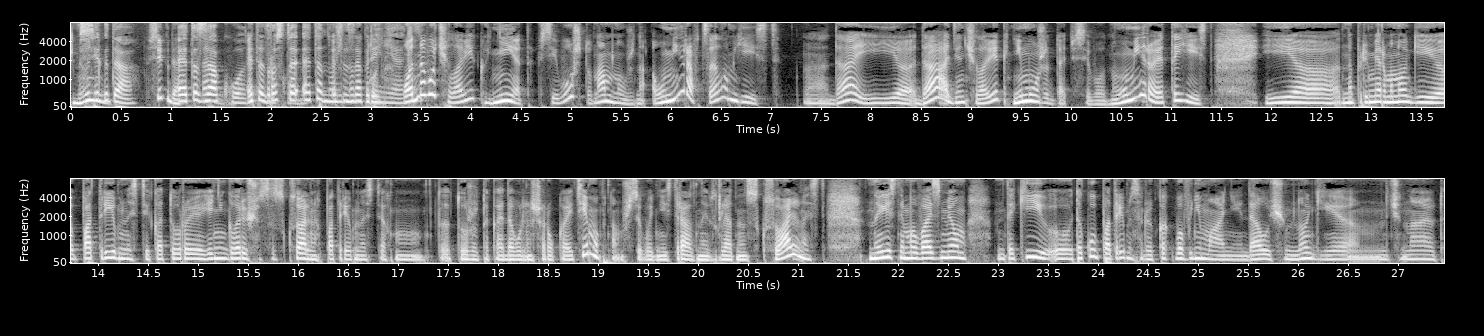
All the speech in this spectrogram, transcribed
Ну, всегда. Всегда. Это закон. Это просто закон. это нужно это закон. принять. У одного человека нет всего, что нам нужно, а у мира в целом есть. А, да, и да, один человек не может дать всего, но у мира это есть. И, а, например, многие потребности, которые, я не говорю сейчас о сексуальных потребностях, тоже такая довольно широкая тема, потому что сегодня есть разные взгляды на сексуальность, но если мы возьмем такие, э, такую потребность, например, как во внимании, да, очень многие начинают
